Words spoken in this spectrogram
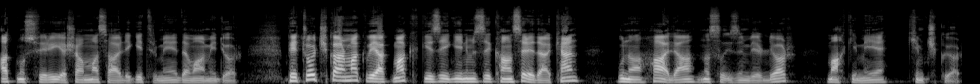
atmosferi yaşanmaz hale getirmeye devam ediyor? Petrol çıkarmak ve yakmak gezegenimizi kanser ederken buna hala nasıl izin veriliyor? Mahkemeye kim çıkıyor?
